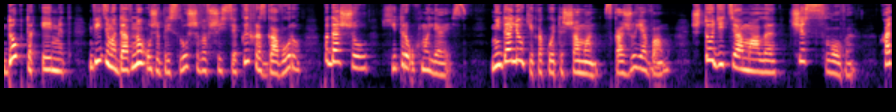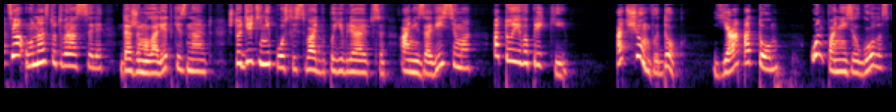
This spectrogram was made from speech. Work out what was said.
Доктор Эммет, видимо, давно уже прислушивавшийся к их разговору, подошел, хитро ухмыляясь. Недалекий какой-то шаман, скажу я вам. Что, дитя малое, честное слово. Хотя у нас тут в Расселе даже малолетки знают, что дети не после свадьбы появляются, а независимо, а то и вопреки. О чем вы, док? Я о том, он понизил голос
